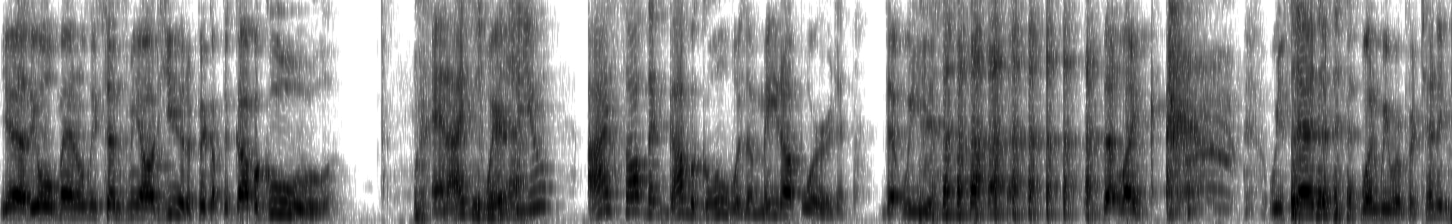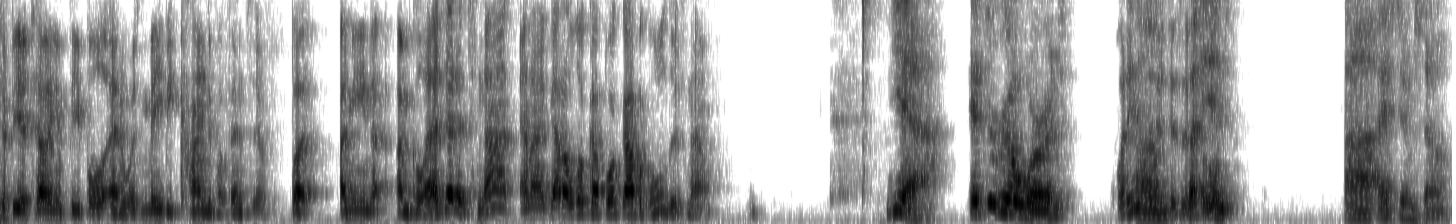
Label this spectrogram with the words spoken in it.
"Yeah, the old man only sends me out here to pick up the gabagool." And I swear to you, I thought that gabagool was a made up word that we that like we said when we were pretending to be Italian people and it was maybe kind of offensive. But I mean, I'm glad that it's not, and I gotta look up what gabagool is now. yeah, it's a real word. What is Um, it? Is it but food? in, uh, I assume so.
